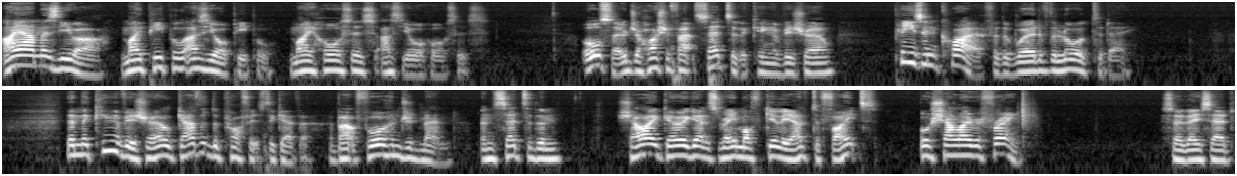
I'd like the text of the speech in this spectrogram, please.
I am as you are, my people as your people, my horses as your horses. Also Jehoshaphat said to the king of Israel, Please inquire for the word of the Lord today. Then the king of Israel gathered the prophets together, about four hundred men, and said to them, Shall I go against Ramoth Gilead to fight, or shall I refrain? So they said,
